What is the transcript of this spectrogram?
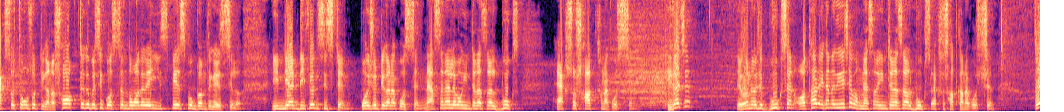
একশো চৌষট্টি খানা, সব থেকে বেশি কোশ্চেন তোমাদের এই স্পেস প্রোগ্রাম থেকে এসেছিল। ইন্ডিয়ান ডিফেন্স সিস্টেম পঁয়ষট্টি খানা কোশ্চেন ন্যাশনাল এবং ইন্টারন্যাশনাল বুকস একশো সাতখানা কোশ্চেন ঠিক আছে? এখানে হচ্ছে বুকস অ্যান্ড অথার এখানে দিয়েছে এবং ন্যাশনাল ইন্টারন্যাশনাল বুকস একশো সাতখানা কোশ্চেন তো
